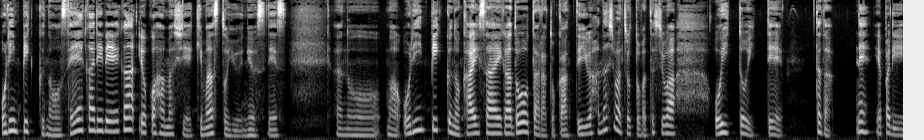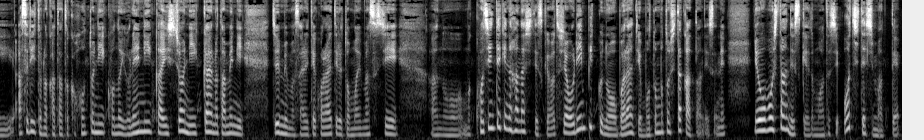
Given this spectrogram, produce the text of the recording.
オリンピックの聖火リレーが横浜市へ来ますというニュースです。あの、まあ、オリンピックの開催がどうたらとかっていう話はちょっと私は置いといて、ただ、ね、やっぱりアスリートの方とか本当にこの4年に1回、一生に1回のために準備もされてこられてると思いますし、あの、まあ、個人的な話ですけど、私はオリンピックのボランティアもともとしたかったんですよね。で、応募したんですけれども、私落ちてしまって。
